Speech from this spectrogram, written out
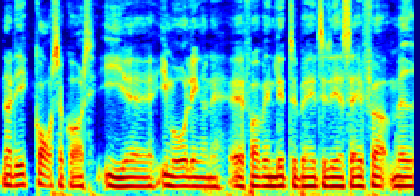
når det ikke går så godt i, øh, i målingerne, øh, for at vende lidt tilbage til det, jeg sagde før, med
